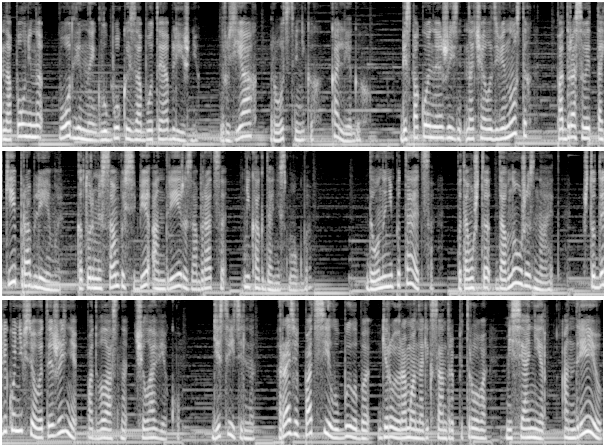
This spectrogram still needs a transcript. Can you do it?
наполнена подлинной глубокой заботой о ближних, друзьях, родственниках, коллегах. Беспокойная жизнь начала 90-х подбрасывает такие проблемы, которыми сам по себе Андрей разобраться никогда не смог бы. Да он и не пытается, потому что давно уже знает, что далеко не все в этой жизни подвластно человеку. Действительно, Разве под силу было бы герою романа Александра Петрова «Миссионер» Андрею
